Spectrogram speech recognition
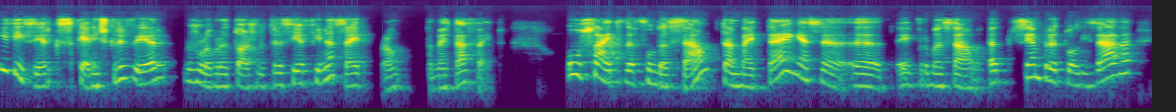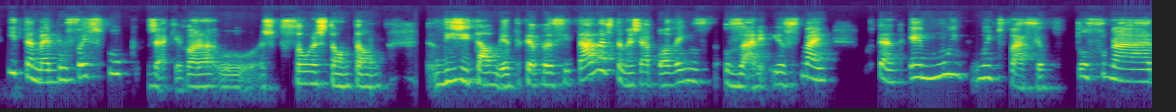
e dizer que se quer inscrever nos laboratórios de literacia financeira. Pronto, também está feito. O site da Fundação também tem essa uh, informação sempre atualizada e também pelo Facebook, já que agora o, as pessoas estão tão digitalmente capacitadas, também já podem usar esse meio. Portanto, é muito, muito fácil telefonar,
